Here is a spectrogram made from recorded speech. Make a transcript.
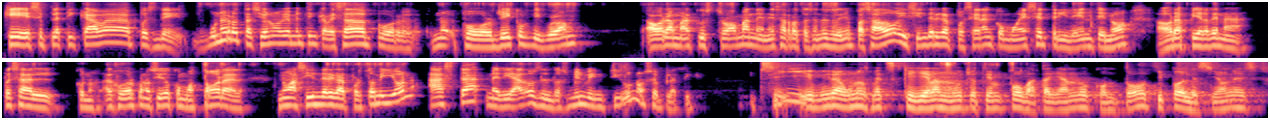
que se platicaba pues de una rotación obviamente encabezada por, por Jacob DeGrom, ahora Marcus Stroman en esa rotación desde el año pasado y Syndergaard pues eran como ese tridente, ¿no? Ahora pierden a pues al, jugador conocido como Thor, no a Syndergaard por Tommy hasta mediados del 2021 se platica. Sí, mira, unos Mets que llevan mucho tiempo batallando con todo tipo de lesiones.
